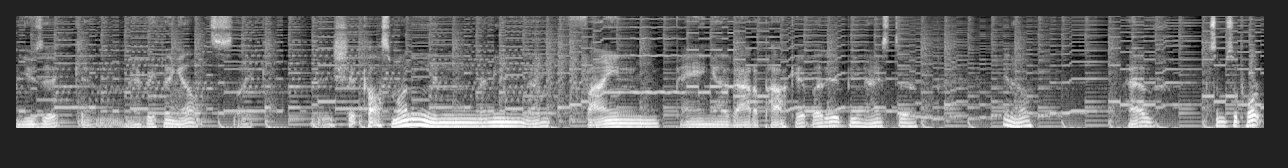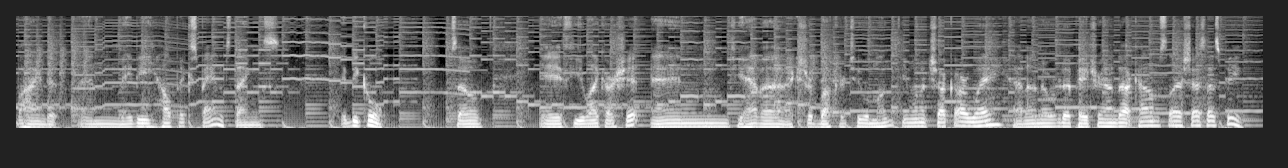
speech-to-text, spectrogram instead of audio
music and everything else. Like, shit costs money, and I mean, I'm fine paying it out of pocket, but it'd be nice to, you know, have some support behind it and maybe help expand things. It'd be cool. So, if you like our shit and you have an extra buck or two a month you want to chuck our way, head on over to patreon.com slash SSP.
